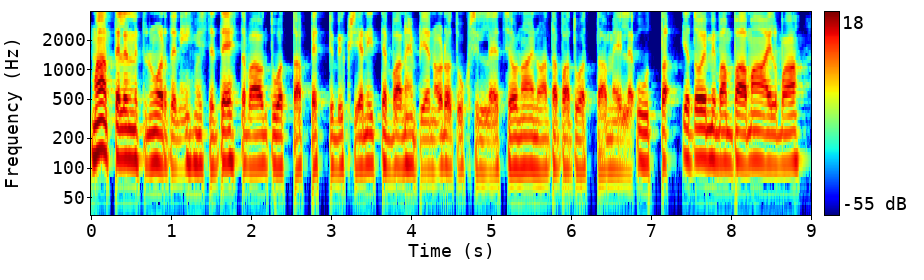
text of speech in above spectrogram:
mä ajattelen, että nuorten ihmisten tehtävä on tuottaa pettymyksiä niiden vanhempien odotuksille, että se on ainoa tapa tuottaa meille uutta ja toimivampaa maailmaa.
